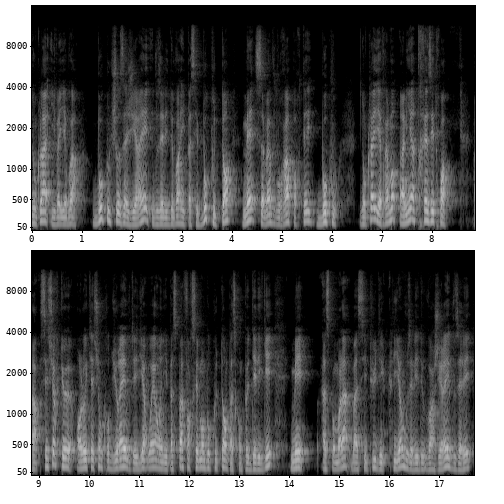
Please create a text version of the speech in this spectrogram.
donc là, il va y avoir beaucoup de choses à gérer, vous allez devoir y passer beaucoup de temps, mais ça va vous rapporter beaucoup. Donc là, il y a vraiment un lien très étroit. Alors c'est sûr que en location courte durée, vous allez dire ouais, on n'y passe pas forcément beaucoup de temps parce qu'on peut déléguer, mais à ce moment-là, bah, c'est plus des clients que vous allez devoir gérer, vous allez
